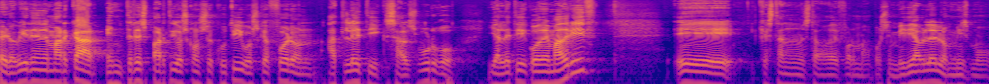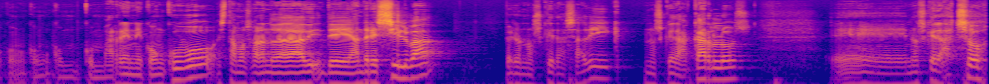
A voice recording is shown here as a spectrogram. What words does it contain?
pero viene de marcar en tres partidos consecutivos que fueron Athletic, Salzburgo y Atlético de Madrid, eh, que está en un estado de forma pues, envidiable. Lo mismo con, con, con- con Barrene, con Cubo. Estamos hablando de, Andrés Silva, pero nos queda Sadik, nos queda Carlos, eh, nos queda Cho.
